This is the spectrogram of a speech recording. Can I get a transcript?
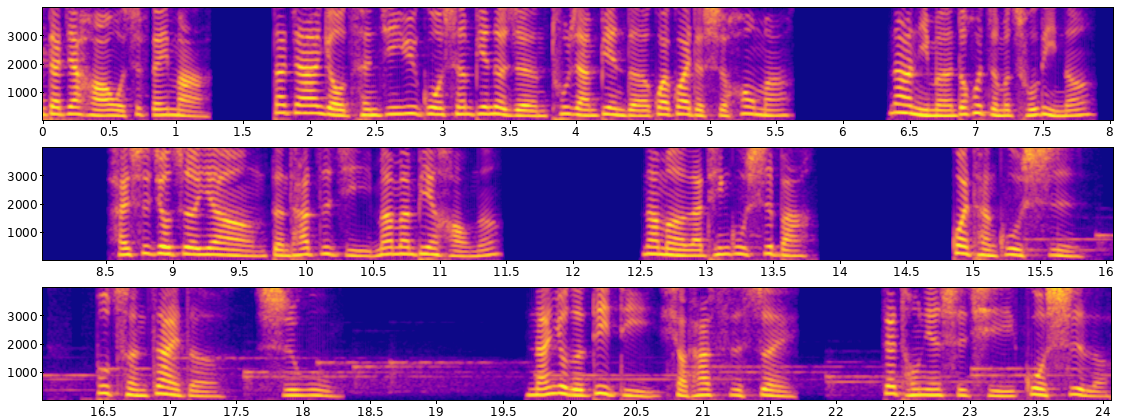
大家好，我是飞马。大家有曾经遇过身边的人突然变得怪怪的时候吗？那你们都会怎么处理呢？还是就这样等他自己慢慢变好呢？那么来听故事吧。怪谈故事：不存在的失误。男友的弟弟小他四岁，在童年时期过世了。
